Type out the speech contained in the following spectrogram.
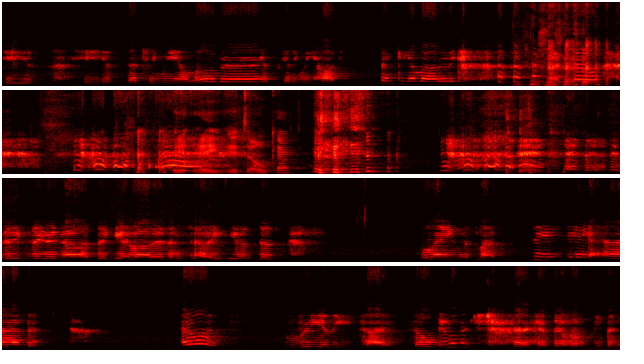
he's he is touching me all over. It's getting me hot thinking about it again. it, hey, it's okay. it's, it's big thing, you know, thinking about it, and you know, he was just playing with my feet, and it was really tight. So we weren't sure if it was even.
